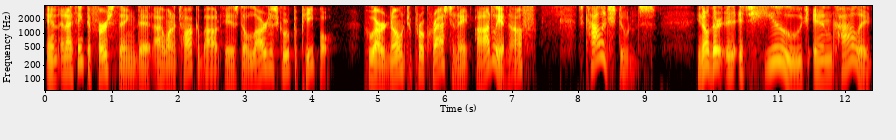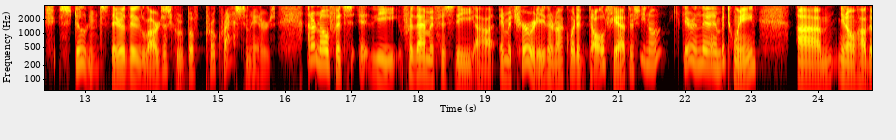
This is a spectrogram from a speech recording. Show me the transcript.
And and I think the first thing that I want to talk about is the largest group of people who are known to procrastinate, oddly enough, is college students. You know, it's huge in college students. They're the largest group of procrastinators. I don't know if it's the for them if it's the uh, immaturity. They're not quite adults yet. There's you know they're in the in between. Um, you know how the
